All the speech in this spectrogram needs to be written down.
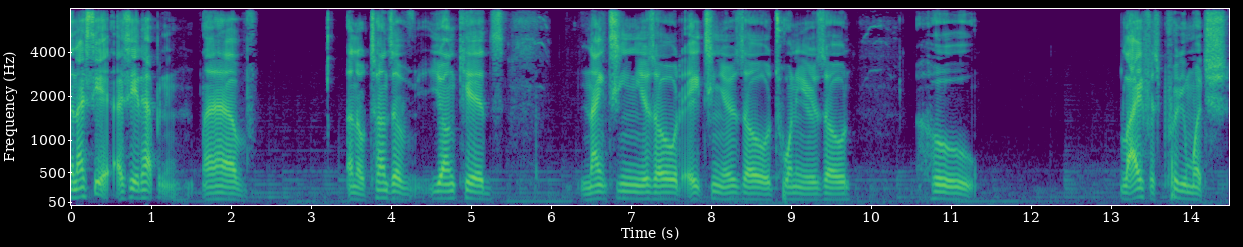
and I see it. I see it happening. I have I know tons of young kids 19 years old, 18 years old, 20 years old who life is pretty much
